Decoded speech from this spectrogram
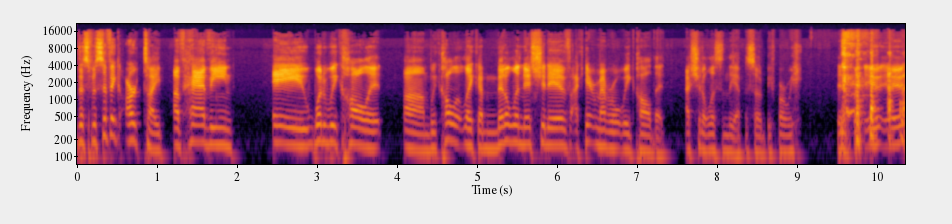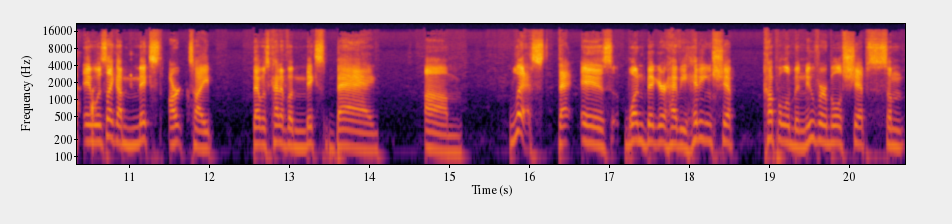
the specific archetype of having a what do we call it? Um, we call it like a middle initiative. I can't remember what we called it. I should have listened to the episode before we. Did it, it, it was like a mixed archetype that was kind of a mixed bag um list that is one bigger heavy hitting ship, couple of maneuverable ships, some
